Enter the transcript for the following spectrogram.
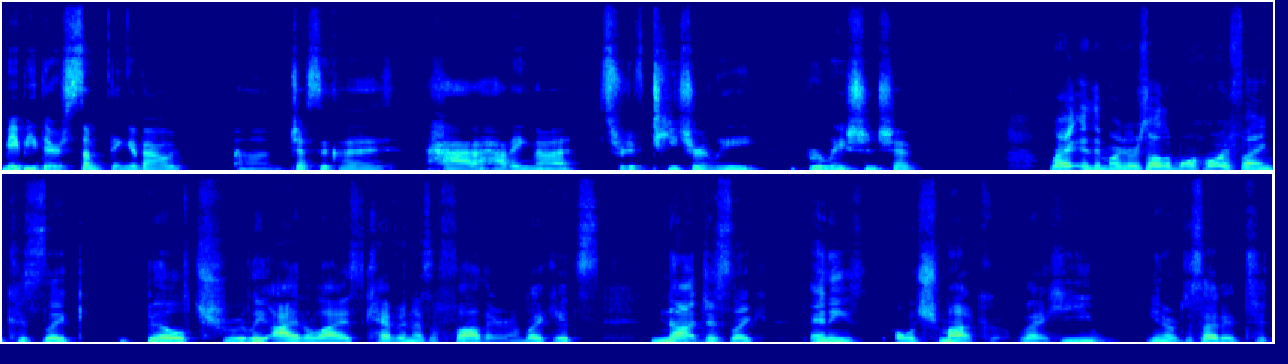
maybe there's something about um, Jessica ha- having that sort of teacherly relationship. Right, and the murder is all the more horrifying because, like, Bill truly idolized Kevin as a father. Like, it's not just like any old schmuck that he, you know, decided to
